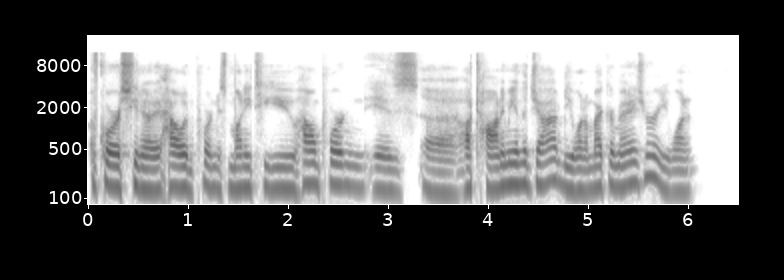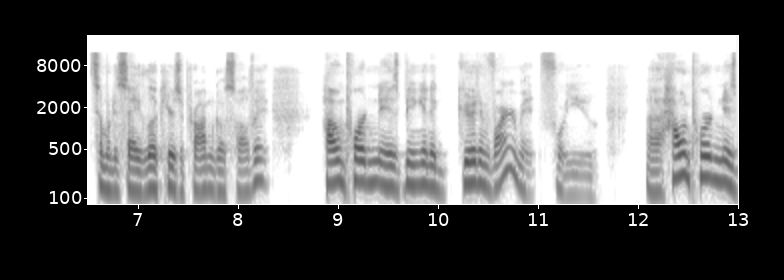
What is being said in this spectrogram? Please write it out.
of course, you know, how important is money to you? How important is uh, autonomy in the job? Do you want a micromanager or you want someone to say, look, here's a problem, go solve it? How important is being in a good environment for you? Uh, how important is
